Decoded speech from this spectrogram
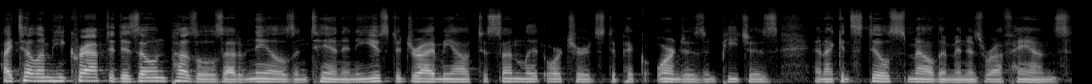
I tell him he crafted his own puzzles out of nails and tin, and he used to drive me out to sunlit orchards to pick oranges and peaches, and I can still smell them in his rough hands.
